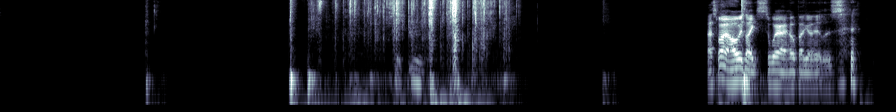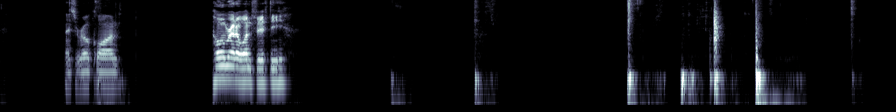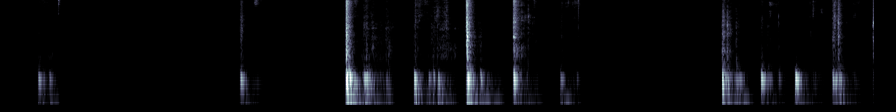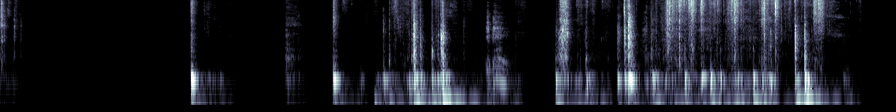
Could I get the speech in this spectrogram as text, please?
That's why I always like swear I hope I go hitless. nice Roquan. Homer at a 150.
